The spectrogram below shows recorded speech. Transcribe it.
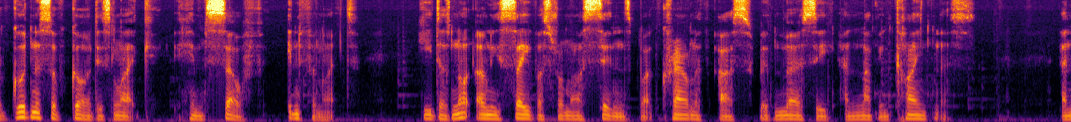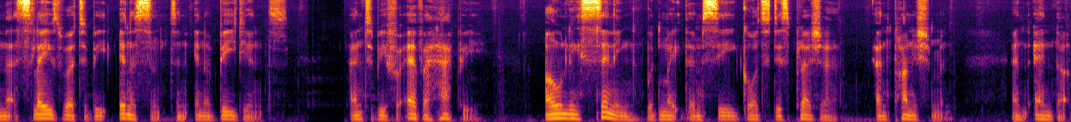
the goodness of God is like Himself, infinite. He does not only save us from our sins, but crowneth us with mercy and loving kindness. And that slaves were to be innocent and in obedience, and to be forever happy. Only sinning would make them see God's displeasure and punishment and end up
